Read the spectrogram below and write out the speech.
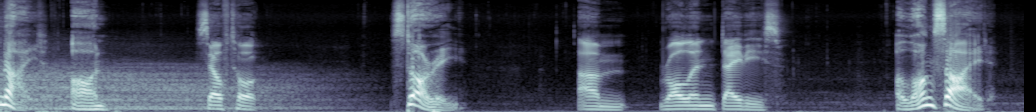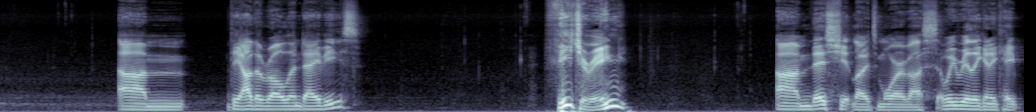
Tonight on Self Talk, starring um Roland Davies alongside um the other Roland Davies featuring um there's shitloads more of us. Are we really going to keep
